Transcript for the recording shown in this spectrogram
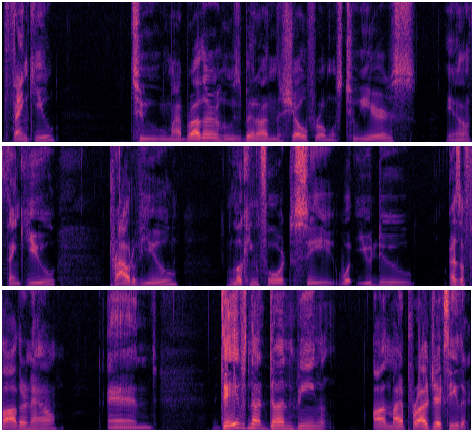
thank you to my brother who's been on the show for almost two years. You know, thank you. Proud of you. Looking forward to see what you do as a father now. And Dave's not done being on my projects either.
